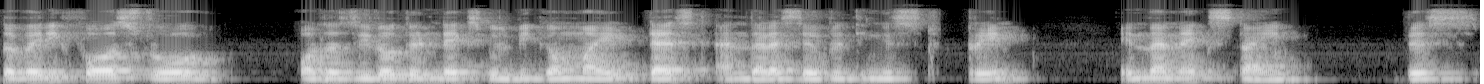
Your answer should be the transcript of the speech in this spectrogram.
the very first row or the zeroth index will become my test and the rest everything is train in the next time this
